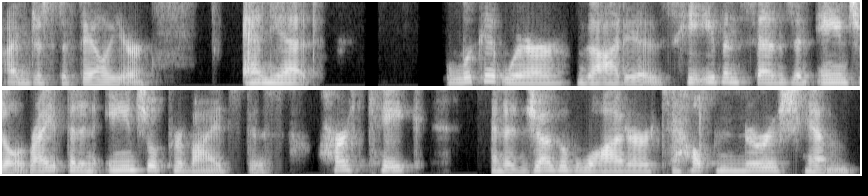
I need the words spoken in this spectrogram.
I'm just a failure. And yet, look at where God is. He even sends an angel, right? That an angel provides this hearth cake and a jug of water to help nourish him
